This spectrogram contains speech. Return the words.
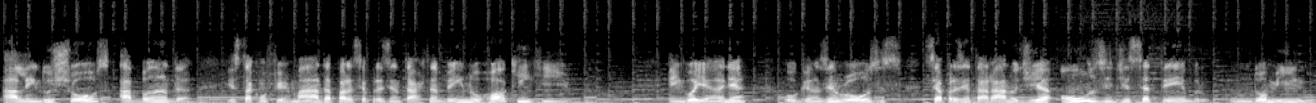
Além dos shows, a banda está confirmada para se apresentar também no Rock in Rio. Em Goiânia, o Guns N' Roses se apresentará no dia 11 de setembro, um domingo.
